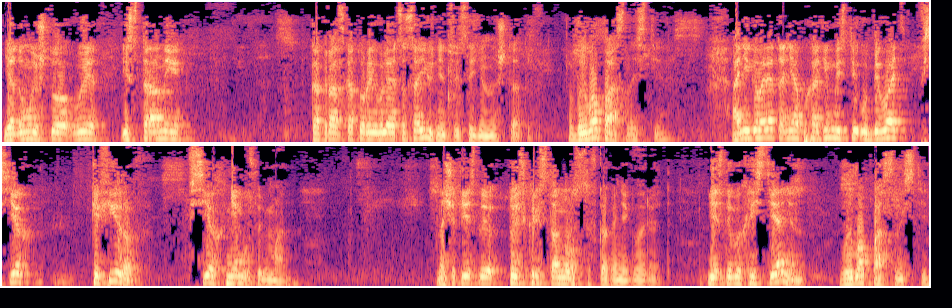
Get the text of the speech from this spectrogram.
Я думаю, что вы из страны как раз которые являются союзницей Соединенных Штатов, вы в опасности. Они говорят о необходимости убивать всех кефиров, всех немусульман. Значит, если, то есть крестоносцев, как они говорят. Если вы христианин, вы в опасности.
